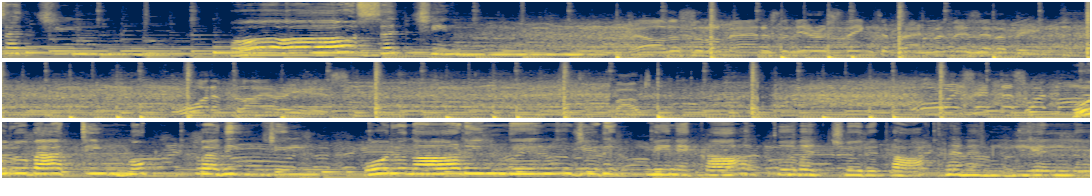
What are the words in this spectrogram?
സച്ചിൻ ഓ Sachin Well, this little man is the nearest thing to Bradman there's ever been. What a player he is. About. Oh, he's hit this one, Mark. ഒരു ബാറ്റിംഗ് മുപ്പതിഞ്ചിൽ ഒരു നാടിൻ നെഞ്ചിടുപ്പിനെ കാത്തുവച്ചൊരു പ്രാർത്ഥന നീയല്ലോ?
